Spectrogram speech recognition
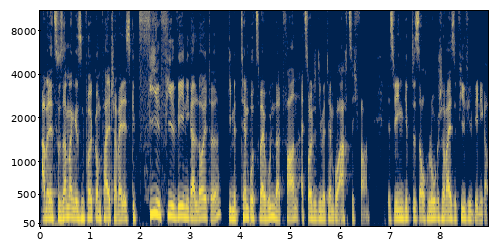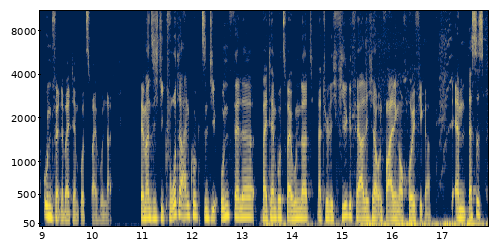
Aber der Zusammenhang ist ein vollkommen falscher, weil es gibt viel, viel weniger Leute, die mit Tempo 200 fahren, als Leute, die mit Tempo 80 fahren. Deswegen gibt es auch logischerweise viel, viel weniger Unfälle bei Tempo 200. Wenn man sich die Quote anguckt, sind die Unfälle bei Tempo 200 natürlich viel gefährlicher und vor allen Dingen auch häufiger. Ähm, das ist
